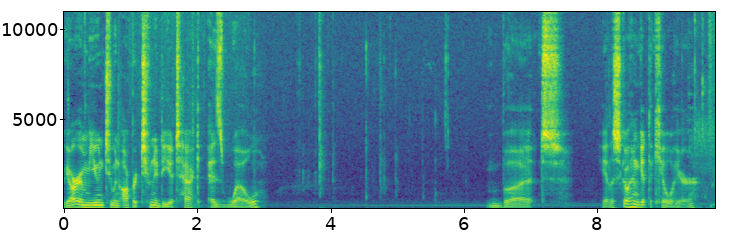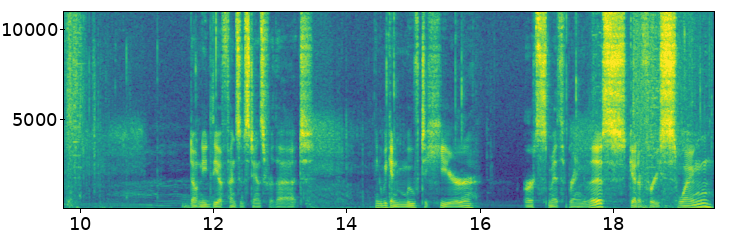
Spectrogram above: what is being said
We are immune to an opportunity attack as well. But, yeah, let's go ahead and get the kill here. Don't need the offensive stance for that. I think we can move to here. Earthsmith ring this, get a free swing.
